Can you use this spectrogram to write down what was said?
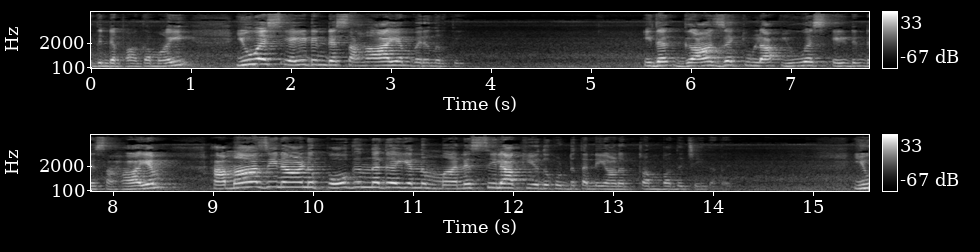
ഇതിന്റെ ഭാഗമായി യു എസ് എയ്ഡിന്റെ സഹായം വരെ നിർത്തി. ഇത് ഗാസയ്ക്കുള്ള യു എസ് എയ്ഡിന്റെ സഹായം ഹമാസിനാണ് പോകുന്നത് എന്ന് മനസ്സിലാക്കിയത് കൊണ്ട് തന്നെയാണ് ട്രംപ് അത് ചെയ്തത്. യു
